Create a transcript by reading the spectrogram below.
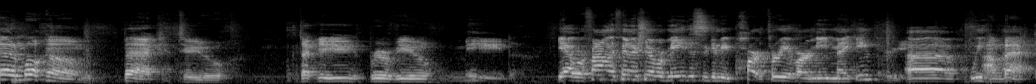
And welcome back to Kentucky Brew Review Mead. Yeah, we're finally finishing over mead. This is going to be part three of our mead making. Uh, we I'm back.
